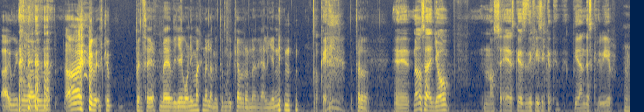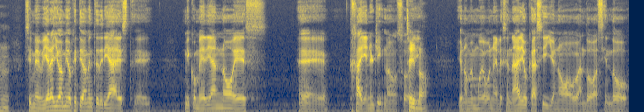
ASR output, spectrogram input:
Ay, güey, no Ay, es que pensé, me llegó una imagen a la mente muy cabrona de alguien. ok. Perdón. Eh, no, o sea, yo no sé, es que es difícil que te pidan describir. Si me viera yo a mí objetivamente diría, este, mi comedia no es eh, high energy, no soy... Sí, no. Yo no me muevo en el escenario casi, yo no ando haciendo,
